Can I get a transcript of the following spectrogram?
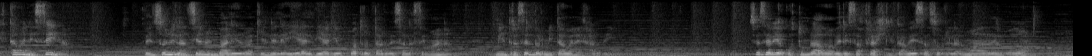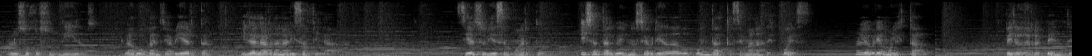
Estaba en escena. Pensó en el anciano inválido a quien le leía el diario cuatro tardes a la semana mientras él dormitaba en el jardín. Ya se había acostumbrado a ver esa frágil cabeza sobre la almohada de algodón, a los ojos hundidos, la boca entreabierta y la larga nariz afilada. Si él se hubiese muerto, ella tal vez no se habría dado cuenta hasta semanas después, no le habría molestado. Pero de repente,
